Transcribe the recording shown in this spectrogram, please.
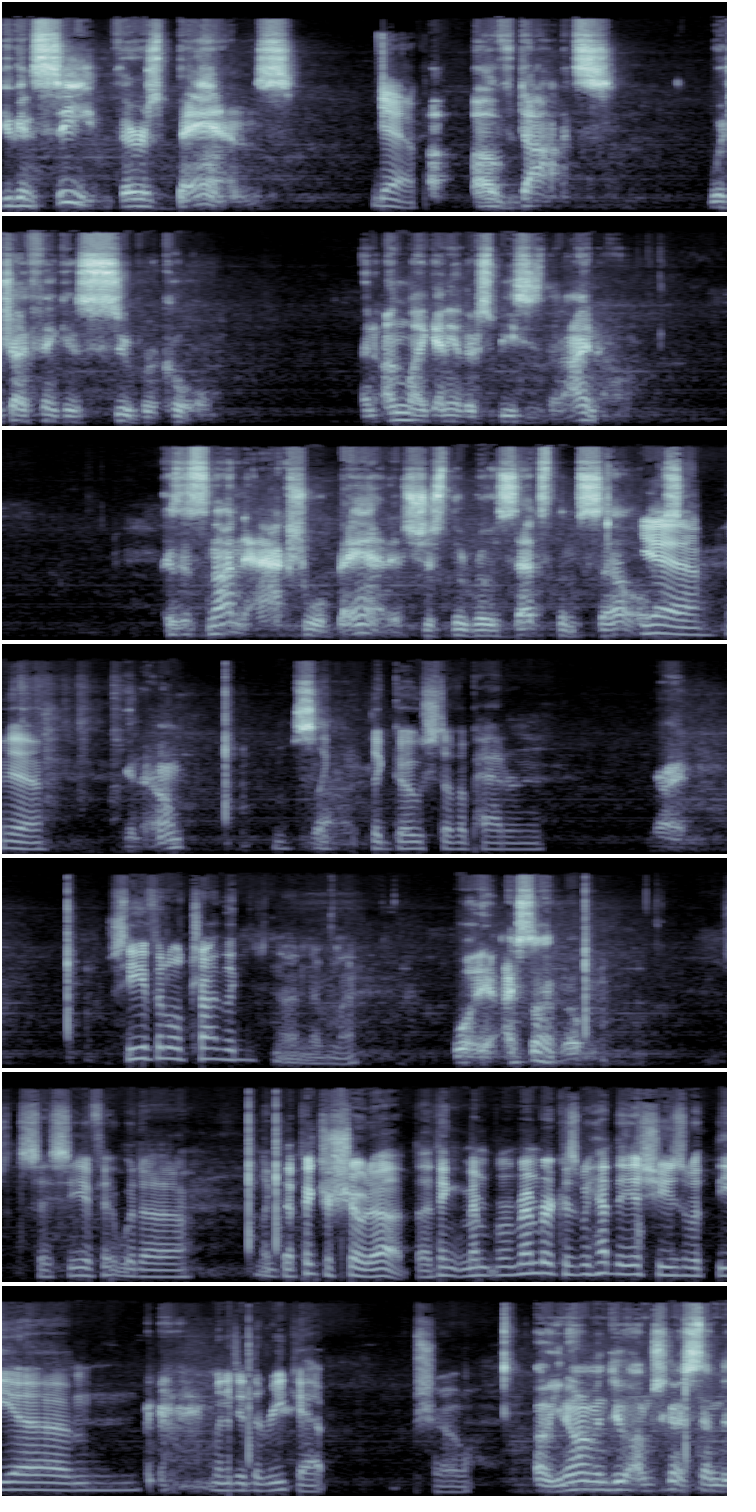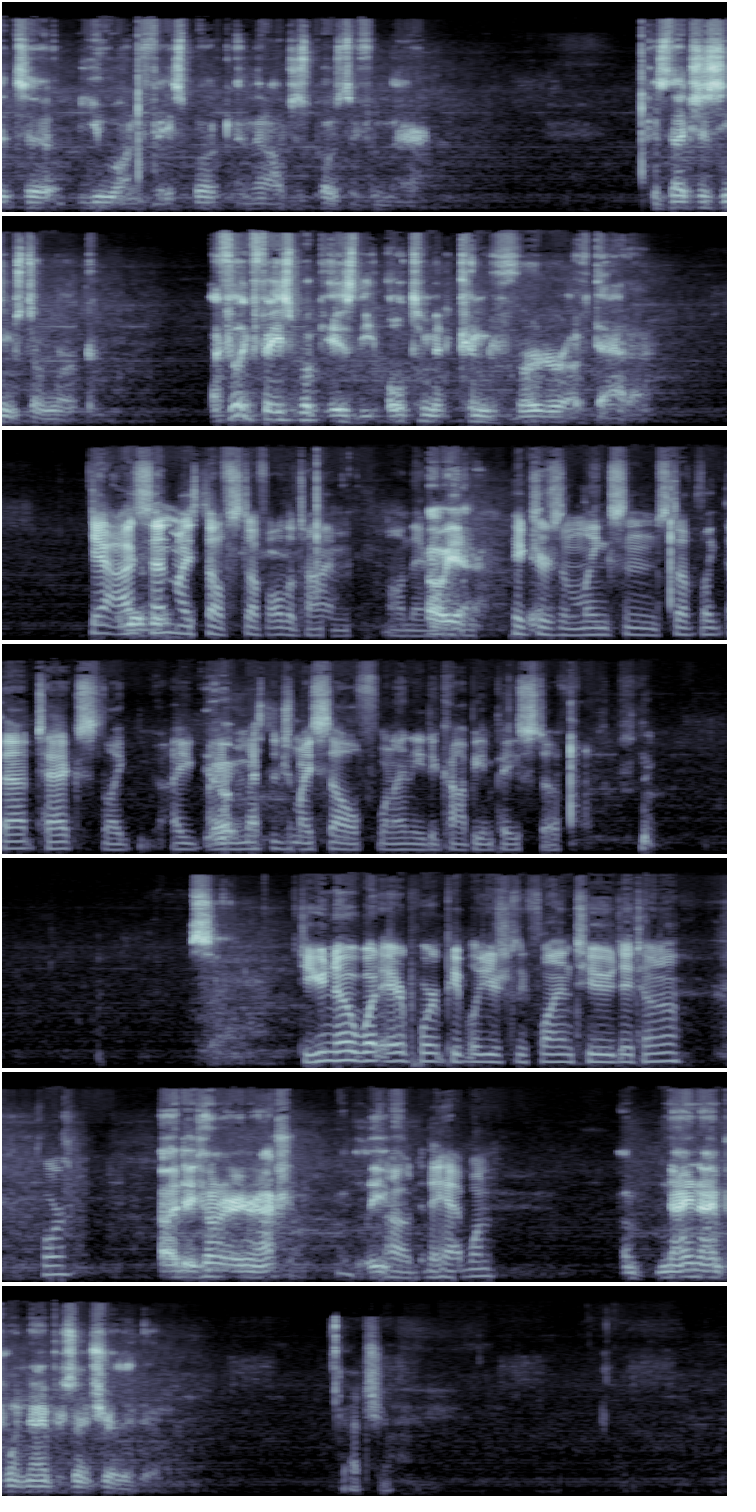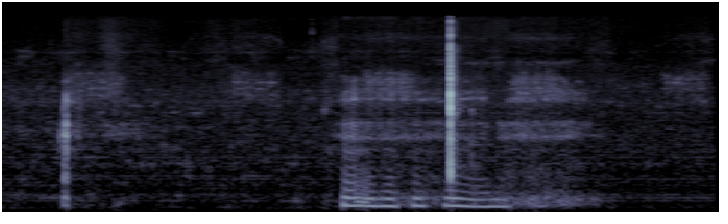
You can see there's bands Yeah. of dots, which I think is super cool. And unlike any other species that I know. Because it's not an actual band, it's just the rosettes themselves. Yeah. Yeah. You know? It's So, like the ghost of a pattern. right. See if it'll try the. No, never mind. Well, yeah, I still have it open. Say, see if it would. Uh, like that picture showed up. I think. Remember, because we had the issues with the um when we did the recap show. Oh, you know what I'm gonna do? I'm just gonna send it to you on Facebook, and then I'll just post it from there. Because that just seems to work. I feel like Facebook is the ultimate converter of data. Yeah, I Yeah, send myself stuff all the time on there. Oh yeah, pictures and links and stuff like that. Text, like I, I message myself when I need to copy and paste stuff. so Do you know what airport people usually fly into Daytona for? uh, Daytona International, I believe. Oh, do they have one? I'm 99.9 percent sure they do. Gotcha.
